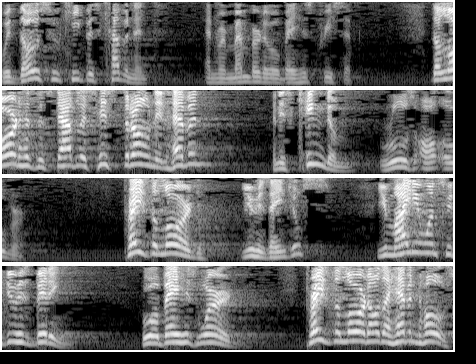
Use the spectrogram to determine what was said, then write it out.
With those who keep his covenant and remember to obey his precept. The Lord has established his throne in heaven, and his kingdom rules all over. Praise the Lord, you his angels, you mighty ones who do his bidding, who obey his word. Praise the Lord, all the heaven host,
